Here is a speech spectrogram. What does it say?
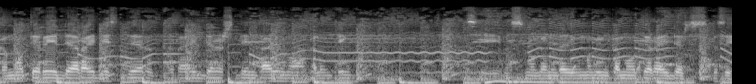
kamote rider, riders, there, riders din tayo mga kalumping. Kasi mas maganda yung maging kamote riders kasi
